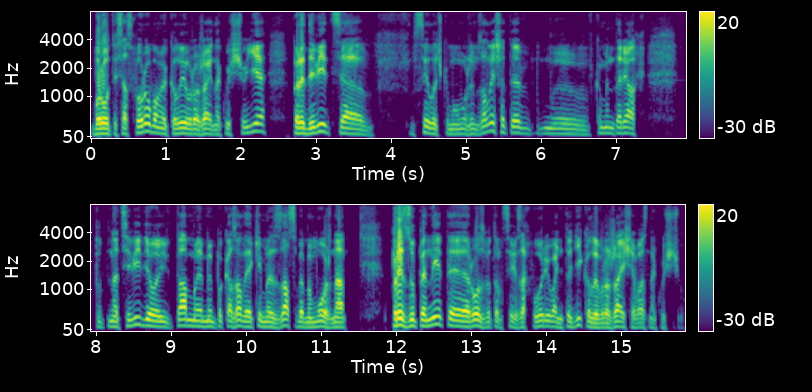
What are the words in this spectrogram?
боротися з хворобами, коли урожай на кущу є. Передивіться, силочку ми можемо залишити в коментарях тут на ці відео. І там ми показали, якими засобами можна призупинити розвиток цих захворювань тоді, коли врожай ще вас на кущу.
